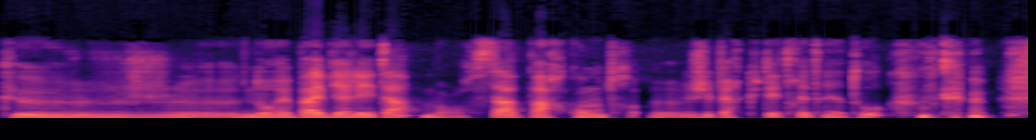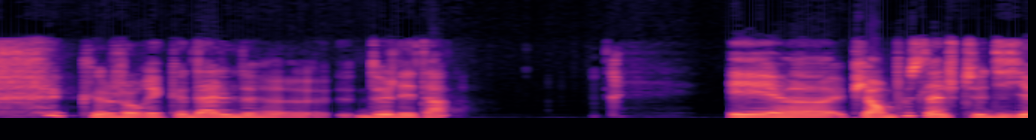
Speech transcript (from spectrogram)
que je n'aurais pas via l'État. Bon, ça, par contre, euh, j'ai percuté très très tôt, que, que j'aurais que dalle de, l'État. Et, puis en plus, là, je te dis,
